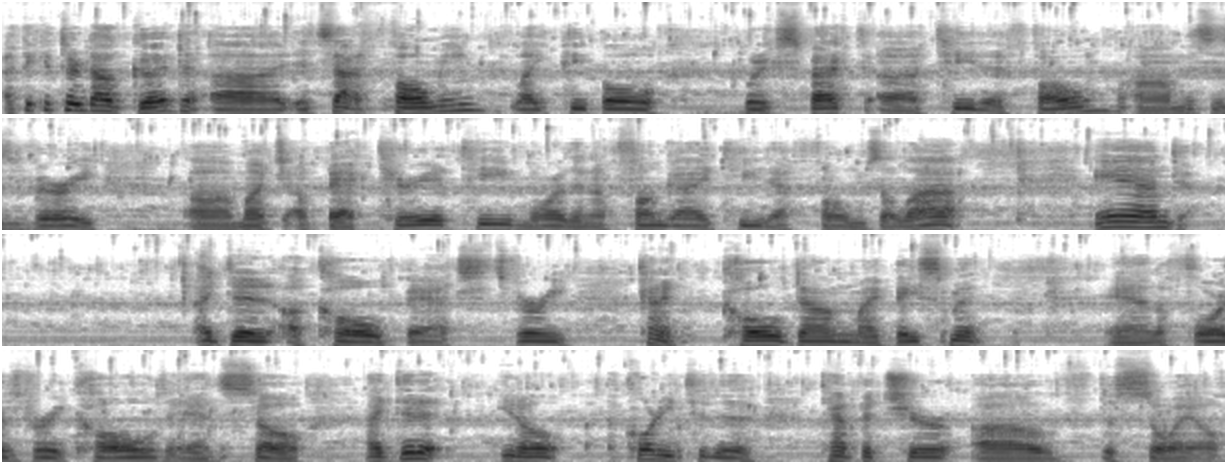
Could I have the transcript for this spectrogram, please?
I think it turned out good. Uh, it's not foaming like people would expect uh, tea to foam. Um, this is very uh, much a bacteria tea more than a fungi tea that foams a lot. And I did a cold batch. It's very kind of cold down in my basement and the floor is very cold and so I did it, you know, according to the temperature of the soil.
